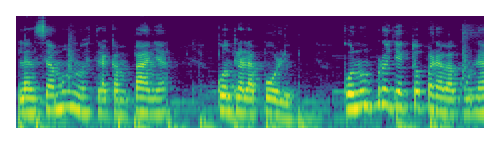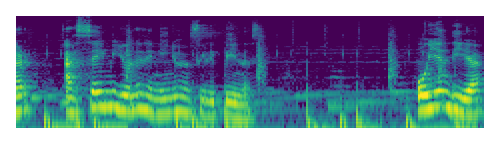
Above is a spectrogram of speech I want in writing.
lanzamos nuestra campaña contra la polio, con un proyecto para vacunar a 6 millones de niños en Filipinas. Hoy en día,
